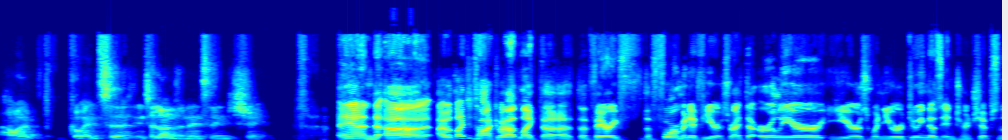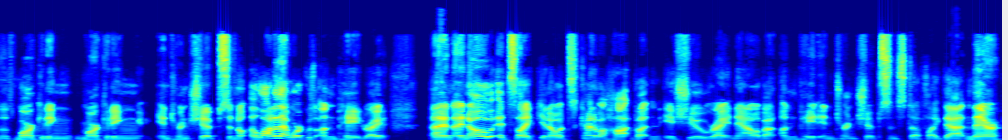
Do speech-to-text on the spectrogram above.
how I got into into London into the industry. And uh, I would like to talk about like the the very the formative years, right? The earlier years when you were doing those internships and those marketing marketing internships, and a lot of that work was unpaid, right? And I know it's like, you know, it's kind of a hot button issue right now about unpaid internships and stuff like that. And they're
